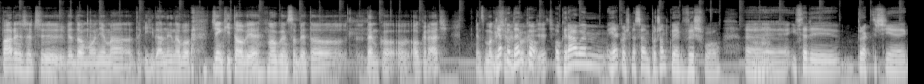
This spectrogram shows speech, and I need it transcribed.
parę rzeczy, wiadomo, nie ma takich idealnych, no bo dzięki tobie mogłem sobie to demko ograć, więc mogę Ja to demko ograłem jakoś na samym początku, jak wyszło, e, Mhm. i wtedy praktycznie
